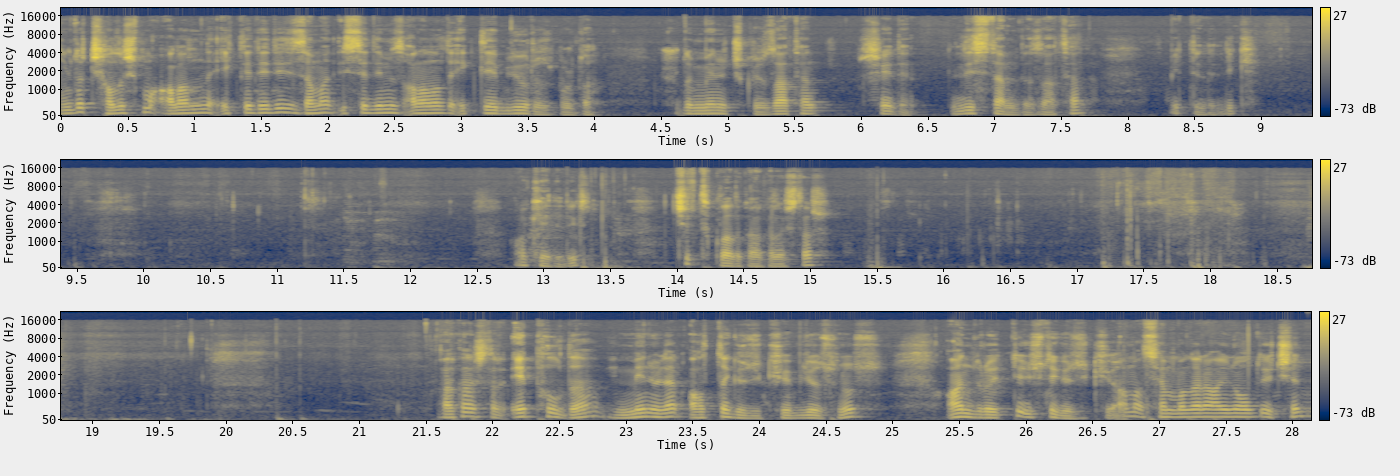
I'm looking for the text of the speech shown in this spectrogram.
Burada çalışma alanını ekle dediği zaman istediğimiz alanı da ekleyebiliyoruz burada. Şurada menü çıkıyor. Zaten şeyde listemde zaten. Bitti dedik. Okey dedik. Çift tıkladık arkadaşlar. Arkadaşlar Apple'da menüler altta gözüküyor biliyorsunuz. Android'de üstte gözüküyor ama semboller aynı olduğu için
